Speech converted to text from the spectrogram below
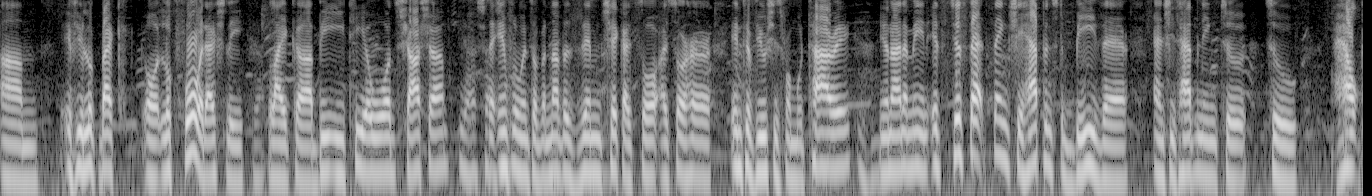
Um, if you look back or look forward, actually, Yeah. like uh, BET Awards, Shasha, Yeah, the influence of another Zim chick. I saw I saw her interview. She's from Mutare. Mm-hmm. You know what I mean? It's just that thing. She happens to be there, and she's happening to to help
